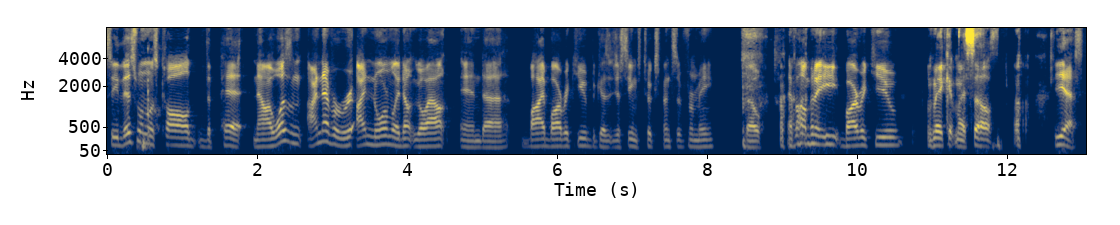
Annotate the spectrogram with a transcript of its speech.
See, this one was called the Pit. Now, I wasn't. I never. Re- I normally don't go out and uh, buy barbecue because it just seems too expensive for me. So if I'm going to eat barbecue, make it myself. Yes,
